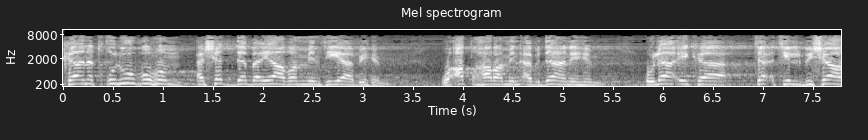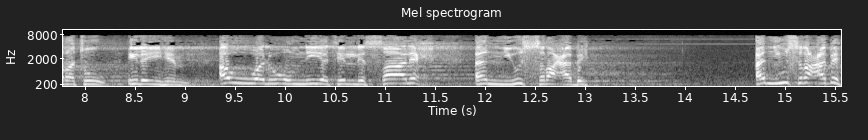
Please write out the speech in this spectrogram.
كانت قلوبهم أشد بياضا من ثيابهم وأطهر من أبدانهم أولئك تأتي البشارة إليهم. أول أمنية للصالح أن يسرع به أن يسرع به.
